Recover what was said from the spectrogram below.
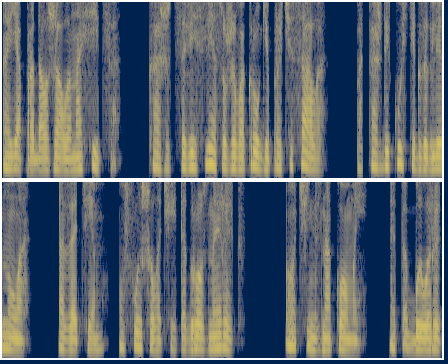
а я продолжала носиться. Кажется, весь лес уже в округе прочесала. Под каждый кустик заглянула, а затем услышала чей-то грозный рык. Очень знакомый. Это был рык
